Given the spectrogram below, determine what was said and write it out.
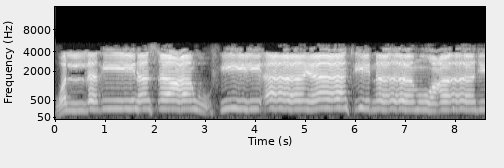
وَالَّذِينَ سَعَوْا فِي آيَاتِنَا مُعَاجِزِينَ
